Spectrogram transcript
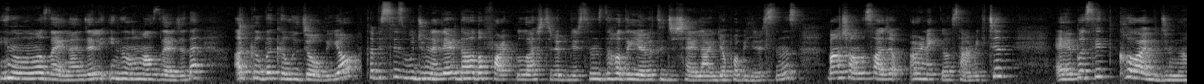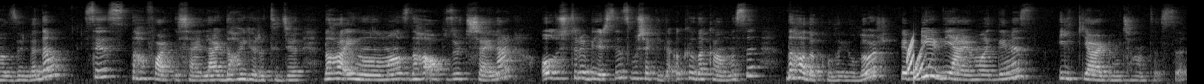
inanılmaz eğlenceli, inanılmaz derecede akılda kalıcı oluyor. Tabii siz bu cümleleri daha da farklılaştırabilirsiniz. Daha da yaratıcı şeyler yapabilirsiniz. Ben şu anda sadece örnek göstermek için e, basit, kolay bir cümle hazırladım. Siz daha farklı şeyler, daha yaratıcı, daha inanılmaz, daha absürt şeyler oluşturabilirsiniz. Bu şekilde akılda kalması daha da kolay olur. Ve bir diğer maddemiz ilk yardım çantası.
